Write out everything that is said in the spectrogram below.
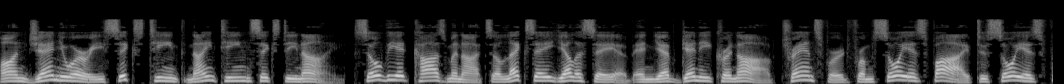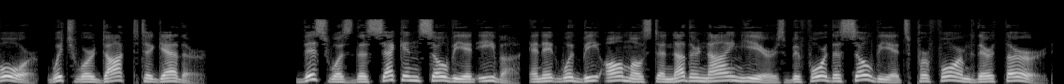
On January 16, 1969, Soviet cosmonauts Alexei Yeliseyev and Yevgeny Khrunov transferred from Soyuz 5 to Soyuz 4, which were docked together. This was the second Soviet EVA, and it would be almost another nine years before the Soviets performed their third.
